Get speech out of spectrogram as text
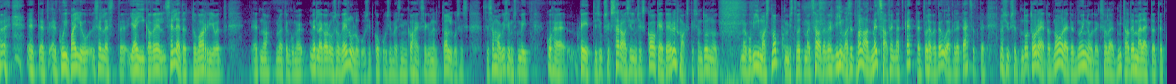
et, et, et kui palju sellest jäi ka veel selle tõttu varju, et et noh, mäletan, kui me Merle Karusooga elulugusid kogusime siin kaheksakümnendate alguses, seesama küsimus, et meid kohe peeti niisuguseks särasilmseks KGB rühmaks, kes on tulnud nagu viimast noppimist võtma, et saada veel viimased vanad metsavennad kätte, et tulevad õue peale tähtsate noh, niisugused no, toredad noored ja nunnud, eks ole, et mida te mäletate, et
